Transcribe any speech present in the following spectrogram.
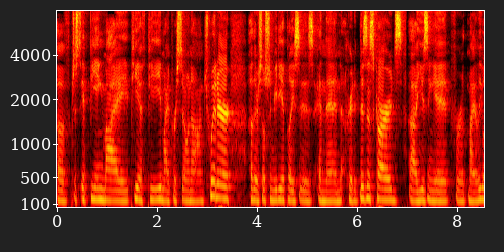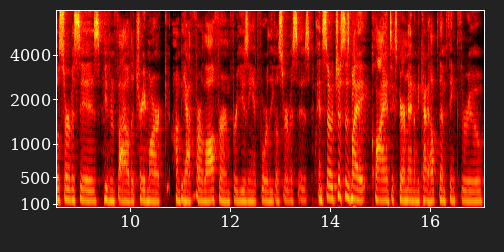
of just it being my PFP, my persona on Twitter, other social media places, and then created business cards uh, using it for my legal services. Even filed a trademark on behalf of our law firm for using it for legal services. And so, just as my clients experiment and we kind of help them think through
